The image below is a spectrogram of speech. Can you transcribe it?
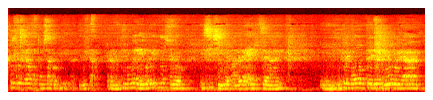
con cui abbiamo fatto un sacco di attività veramente innumerevoli, non solo in Sicilia, ma a Venezia, in Piemonte, in Liguria,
